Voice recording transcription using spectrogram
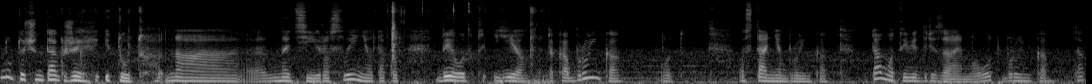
Ну, точно так же і тут, на, на цій рослині, отак от, де от є така брунька, от, остання брунька, там от і відрізаємо. От брунька. Так,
